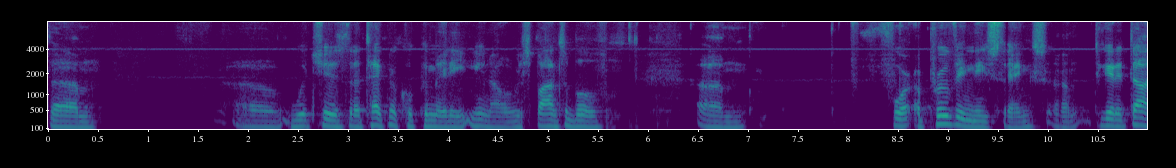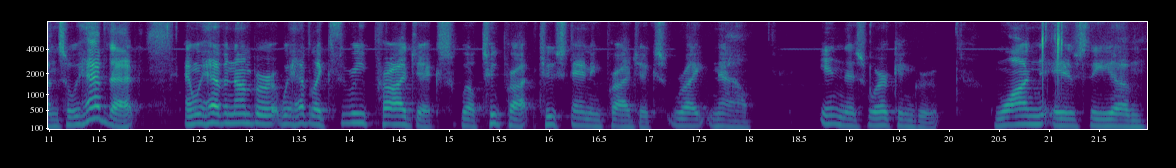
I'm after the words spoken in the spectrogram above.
the, um, uh, which is the technical committee, you know, responsible um, for approving these things um, to get it done. So we have that. And we have a number, we have like three projects, well, two pro, two standing projects right now in this working group. One is the, um,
